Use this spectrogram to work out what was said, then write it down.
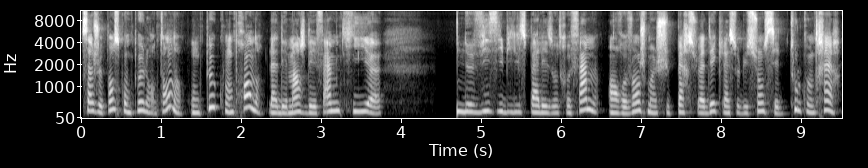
ça, je pense qu'on peut l'entendre, on peut comprendre la démarche des femmes qui euh, ne visibilisent pas les autres femmes. En revanche, moi, je suis persuadée que la solution, c'est tout le contraire.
